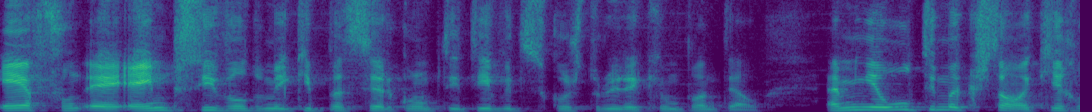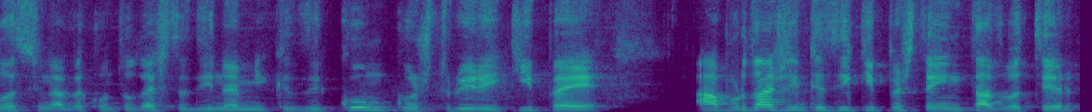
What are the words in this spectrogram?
é, é, é, impossível de uma equipa ser competitiva e de se construir aqui um plantel. A minha última questão aqui relacionada com toda esta dinâmica de como construir a equipa é a abordagem que as equipas têm estado a ter,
